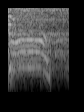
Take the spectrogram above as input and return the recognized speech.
Done!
